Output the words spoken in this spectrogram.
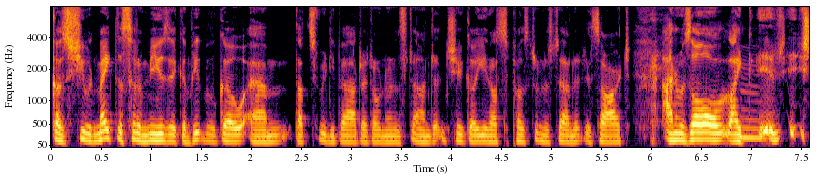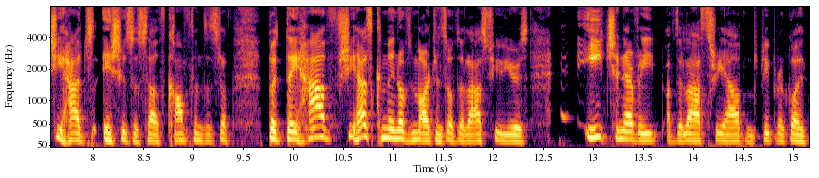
because she would make this sort of music and people would go um, that's really bad I don't understand it. And she'd go you're not supposed to understand it it's art. And it was all like it, she had issues of self-confidence and stuff. But they have she has come in over the margins over the last few years. Each and every of the last three albums people are going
